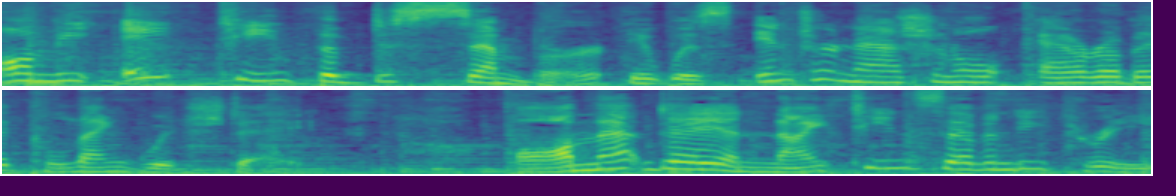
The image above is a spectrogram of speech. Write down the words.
On the 18th of December, it was International Arabic Language Day. On that day in 1973,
